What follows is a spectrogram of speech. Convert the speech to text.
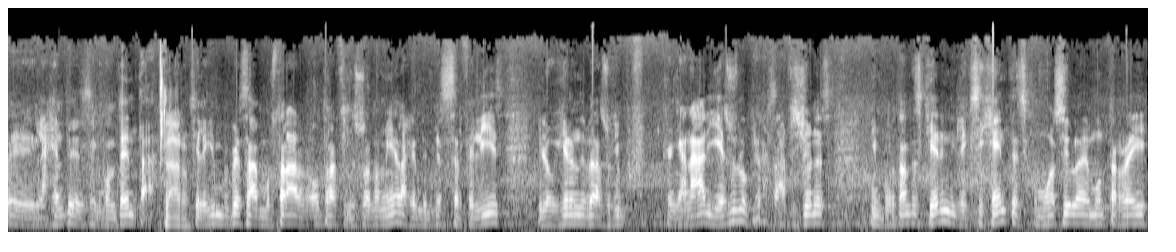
eh, la gente se contenta. Claro. Si el equipo empieza a mostrar otra fisonomía, la gente empieza a ser feliz y lo que quieren es ver a su equipo ganar. Y eso es lo que las aficiones importantes quieren y las exigentes, como ha sido la de Monterrey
